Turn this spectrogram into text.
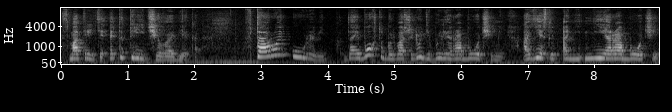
смотрите, это три человека. Второй уровень, дай бог, чтобы ваши люди были рабочими, а если они не рабочие,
